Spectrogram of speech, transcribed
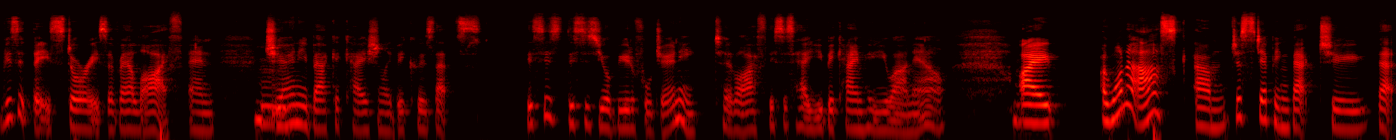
visit these stories of our life and mm. journey back occasionally because that's this is this is your beautiful journey to life. This is how you became who you are now. Mm. I I want to ask, um, just stepping back to that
